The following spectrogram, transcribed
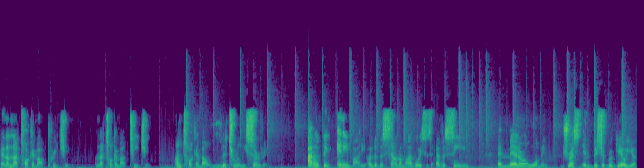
And I'm not talking about preaching, I'm not talking about teaching, I'm talking about literally serving. I don't think anybody under the sound of my voice has ever seen a man or a woman dressed in bishop regalia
